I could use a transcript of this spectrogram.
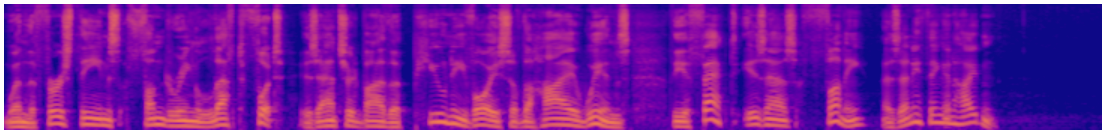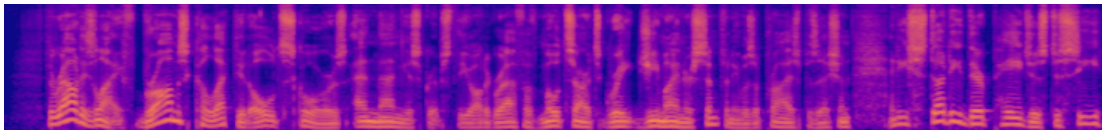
when the first theme's thundering left foot is answered by the puny voice of the high winds, the effect is as funny as anything in Haydn. Throughout his life, Brahms collected old scores and manuscripts. The autograph of Mozart's great G minor symphony was a prized possession, and he studied their pages to see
